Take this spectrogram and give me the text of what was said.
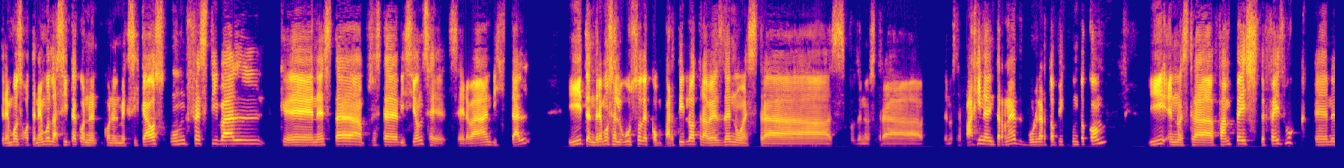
tenemos o tenemos la cita con el, con el Mexicaos, un festival que en esta, pues esta edición se, se va en digital y tendremos el gusto de compartirlo a través de nuestras, pues de nuestra, de nuestra página de internet, vulgartopic.com y en nuestra fanpage de Facebook, en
